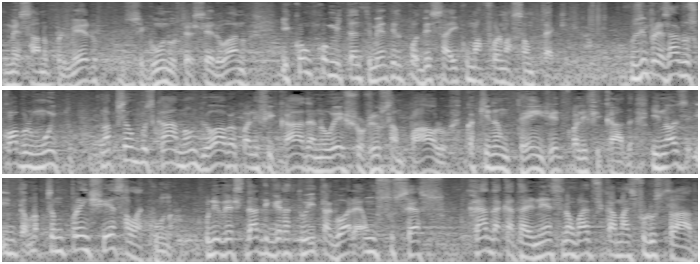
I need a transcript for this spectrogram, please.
começar no primeiro, no segundo, no terceiro ano e concomitantemente ele poder sair com uma formação técnica. Os empresários nos cobram muito. Nós precisamos buscar a mão de obra qualificada no eixo Rio-São Paulo, porque aqui não tem gente qualificada. E nós, então, nós precisamos preencher essa lacuna. Universidade gratuita agora é um sucesso. Cada catarinense não vai ficar mais frustrado.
